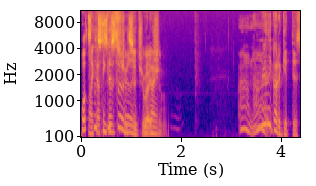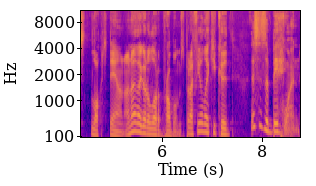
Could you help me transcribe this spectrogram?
What's like, the I think as cistern Australians, don't- situation? I don't know. I really got to get this locked down. I know they got a lot of problems, but I feel like you could. This is a big one.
